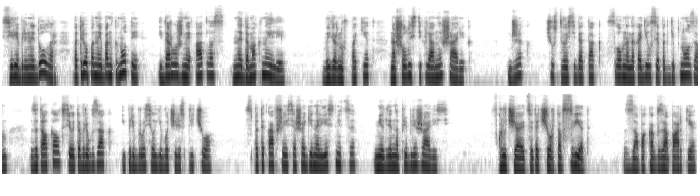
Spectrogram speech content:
серебряный доллар, потрепанные банкноты и дорожный атлас Неда Макнелли. Вывернув пакет, нашел и стеклянный шарик. Джек, чувствуя себя так, словно находился под гипнозом, затолкал все это в рюкзак и перебросил его через плечо. Спотыкавшиеся шаги на лестнице медленно приближались. «Включается этот чертов свет!» Запах, как в зоопарке.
